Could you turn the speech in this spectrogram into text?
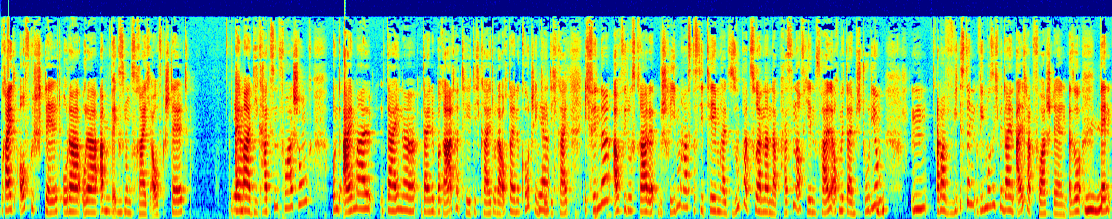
breit aufgestellt oder, oder abwechslungsreich aufgestellt. Ja. Einmal die Katzenforschung und einmal deine, deine Beratertätigkeit oder auch deine Coaching-Tätigkeit. Ja. Ich finde, auch wie du es gerade beschrieben hast, dass die Themen halt super zueinander passen, auf jeden Fall, auch mit deinem Studium. Mhm. Mm, aber wie ist denn, wie muss ich mir deinen Alltag vorstellen? Also, mhm. wenn,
